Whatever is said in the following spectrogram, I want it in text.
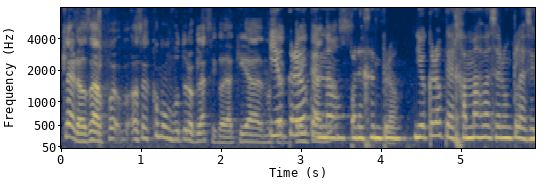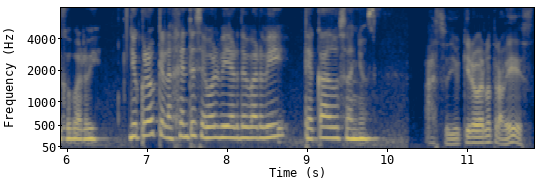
Claro, o sea, o sea, es como un futuro clásico de aquí a. No yo creo que no, por ejemplo. Yo creo que jamás va a ser un clásico Barbie. Yo creo que la gente se va a olvidar de Barbie de acá a dos años. Ah, eso yo quiero verlo otra vez.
